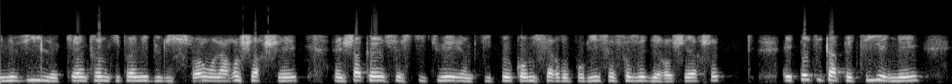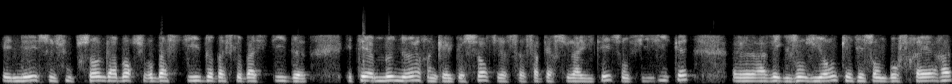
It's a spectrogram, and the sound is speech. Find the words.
une ville qui est entrée un petit peu en ébullition. On l'a recherché. Et chacun s'est situé un petit peu commissaire de police, faisait des recherches. Et petit à petit est né, est né ce soupçon d'abord sur Bastide, parce que Bastide était un meneur en quelque sorte, sa, sa personnalité, son physique, euh, avec Josion qui était son beau-frère,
